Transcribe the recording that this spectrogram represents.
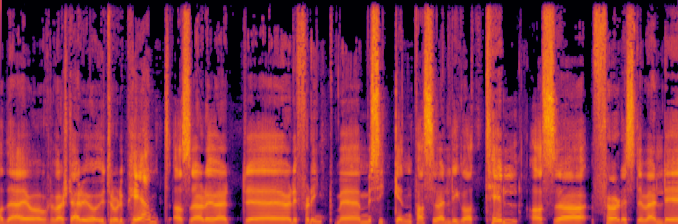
Og det er jo For det første er det jo utrolig pent. Og så har det jo vært uh, veldig flink med musikken. Passer veldig godt til. Og så føles det veldig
